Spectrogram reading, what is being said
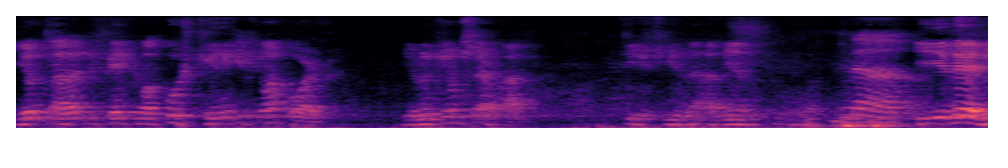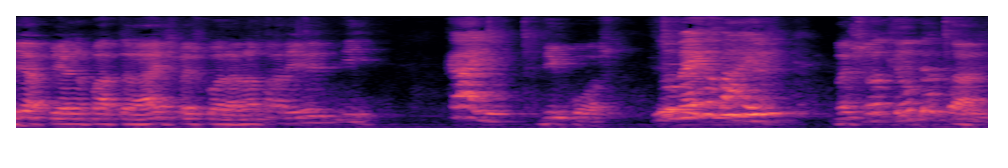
E eu estava de frente a uma cortina que tinha uma porta. E eu não tinha observado. Vestido lá dentro. Não. E levei a perna para trás para escorar na parede e Caiu. de costas. No meio do baile. Mas só tem um detalhe.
